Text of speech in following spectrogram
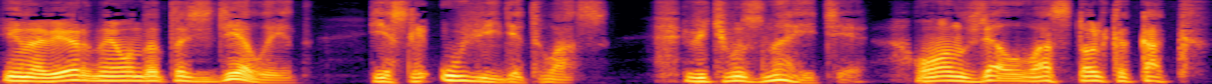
И, наверное, он это сделает, если увидит вас. Ведь вы знаете, он взял вас только как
